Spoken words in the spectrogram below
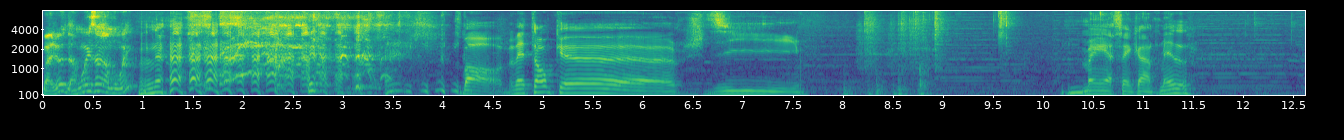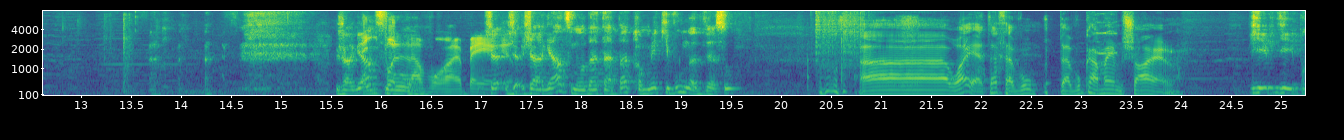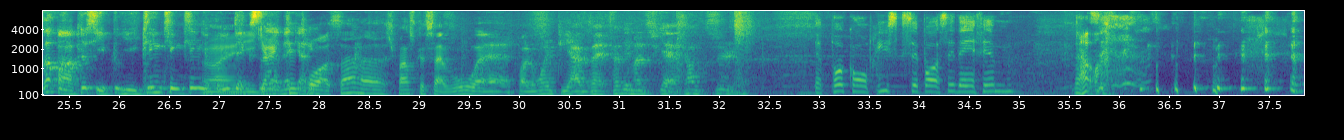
Ben là, de moins en moins. Bon, mettons que. euh, je dis. Main à 50 000. Je regarde, Il sur va mon... l'avoir, ben. je, je- je regarde sur mon datapad combien qui vaut notre vaisseau. Euh, ouais, attends, ça vaut, ça vaut quand même cher. Il est, il est propre en plus, il est, il est clean, clean, clean. Il n'y a pas eu Ouais, d'accident il avec. a 300, là, je pense que ça vaut euh, pas loin. Puis il avait fait des modifications dessus. T'as pas compris ce qui s'est passé dans les films? Non.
